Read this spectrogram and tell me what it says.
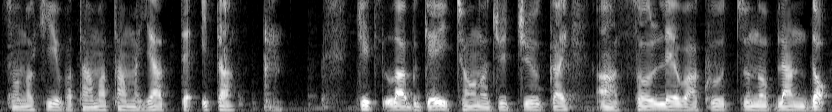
その日はたまたまやっていた。キッズラブゲートの受注会。あ、それは靴のブランド。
